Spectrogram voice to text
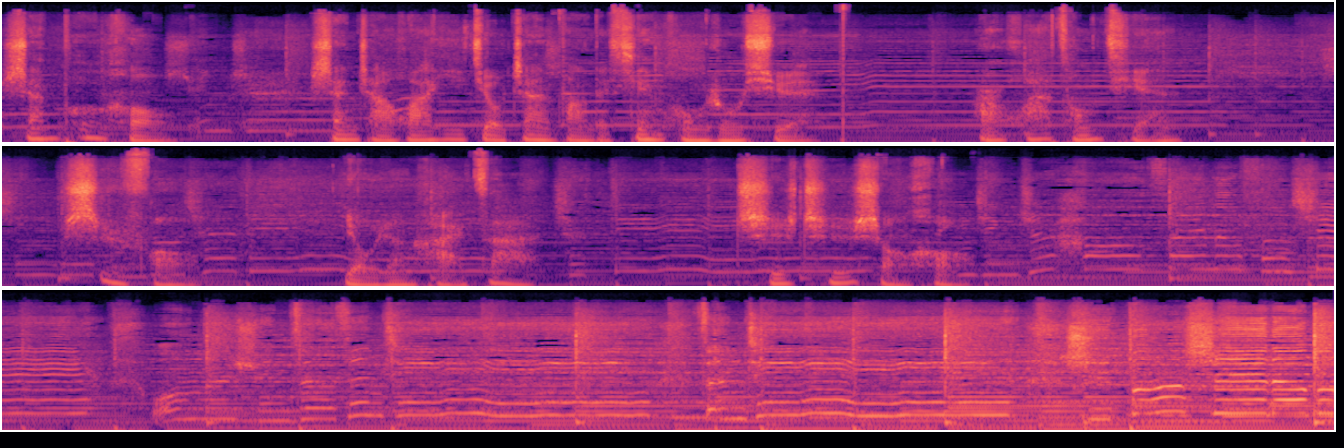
山坡后，山茶花依旧绽放的鲜红如血，而花丛前，是否有人还在？痴痴守候？我们选择暂停，暂停，是不是都不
